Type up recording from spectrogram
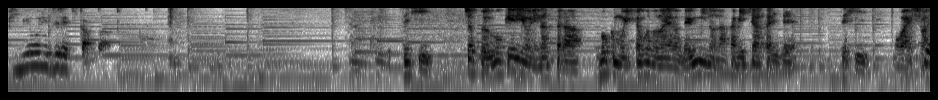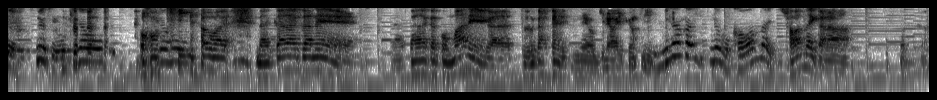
微妙にずれてたんだとぜひちょっと動けるようになったら僕も行ったことないので海の中道あたりでぜひお会いしましょう。沖縄。を沖縄なかなかねなかなかこうマネーが続かないですね沖縄行くのに。みなかでも変わんないでしょ。変わんないかな。そっか。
